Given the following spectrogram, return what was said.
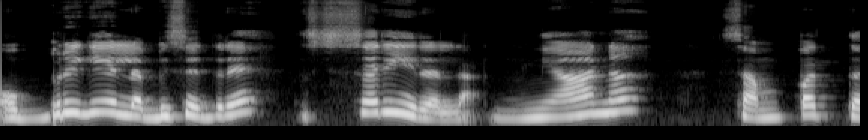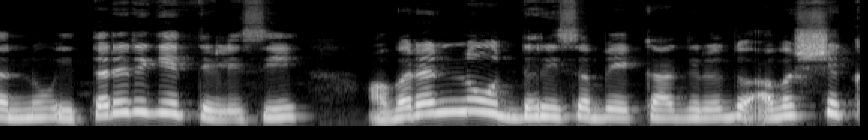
ಒಬ್ಬರಿಗೆ ಲಭಿಸಿದ್ರೆ ಸರಿ ಇರಲ್ಲ. ಜ್ಞಾನ, ಸಂಪತ್ತನ್ನು ಇತರರಿಗೆ ತಿಳಿಸಿ ಅವರನ್ನು ಉದ್ಧರಿಸಬೇಕಾಗಿರೋದು ಅವಶ್ಯಕ.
